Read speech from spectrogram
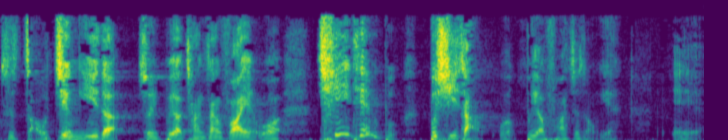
是着净衣的。所以不要常常发现，我七天不不洗澡，我不要发这种愿，诶，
